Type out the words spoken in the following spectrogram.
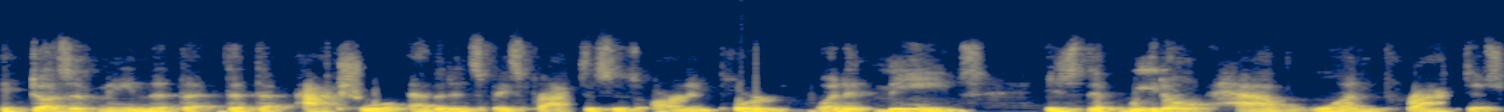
it doesn't mean that the, that the actual evidence-based practices aren't important. What it means is that we don't have one practice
